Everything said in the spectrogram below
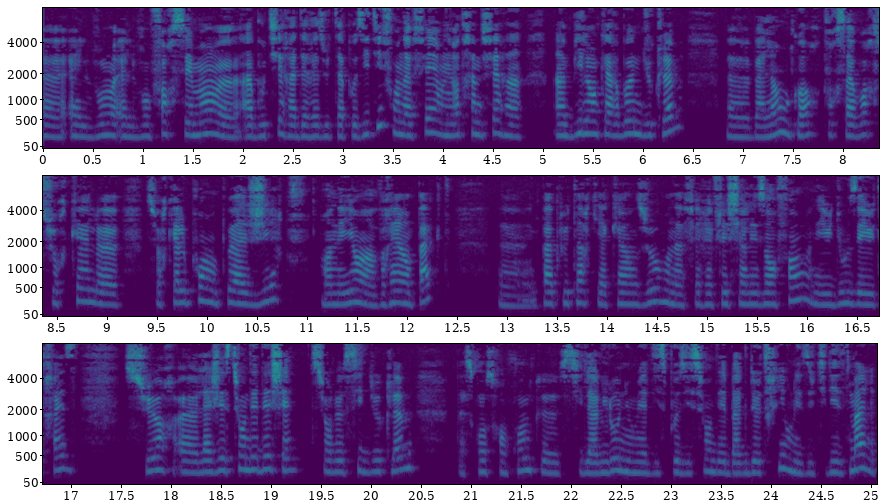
euh, elles vont, elles vont forcément euh, aboutir à des résultats positifs. On a fait, on est en train de faire un, bilan carbone du club. Euh, bah là encore, pour savoir sur quel, sur quel point on peut agir en ayant un vrai impact. Pas plus tard qu'il y a 15 jours, on a fait réfléchir les enfants, les U12 et U13, sur la gestion des déchets sur le site du club parce qu'on se rend compte que si l'aglo nous met à disposition des bacs de tri, on les utilise mal.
